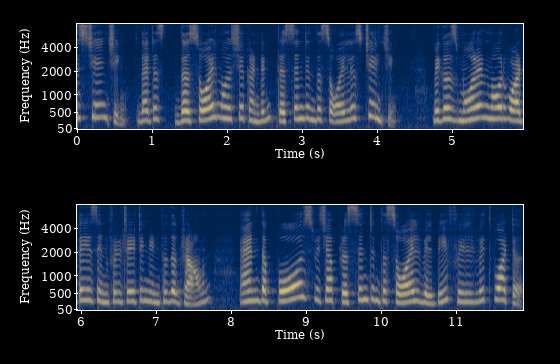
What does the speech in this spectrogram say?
is changing that is the soil moisture content present in the soil is changing because more and more water is infiltrating into the ground and the pores which are present in the soil will be filled with water.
